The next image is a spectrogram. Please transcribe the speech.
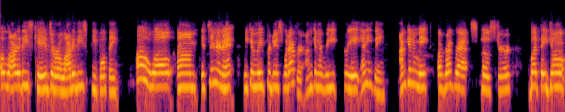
a lot of these kids or a lot of these people think, oh, well, um, it's internet. We can reproduce whatever. I'm going to recreate anything. I'm going to make a Rugrats poster but they don't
